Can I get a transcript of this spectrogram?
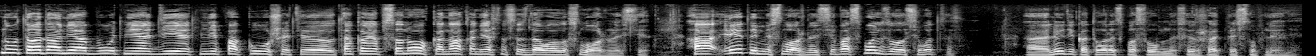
Ну, тогда не обуть, не одеть, не покушать. Э, такая обстановка, она, конечно, создавала сложности. А этими сложностями воспользовались вот э, люди, которые способны совершать преступления.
